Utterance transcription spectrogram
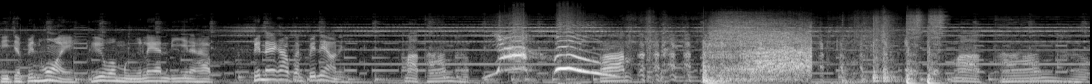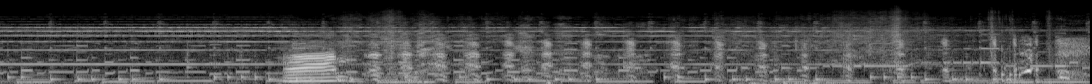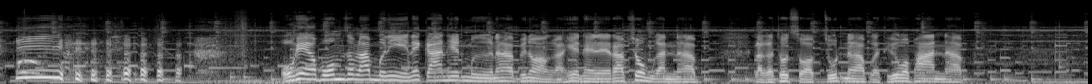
นี่จะเป็นห้อยถือว่ามือแลนดีนะครับ เป็นไงครับกันเป็นแนวนี่มาทานครับทาน มาทานครับทานโอเคครับผมสำหรับมือนี้ในการเฮ็ดมือนะครับ พี่น้องก็เฮ็ดให้ได้รับชมกันนะครับ แล้วก็ทดสอบจุดนะครับ ก็ถือว่าผ่านนะครับ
